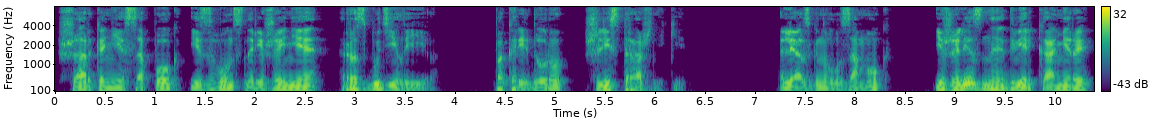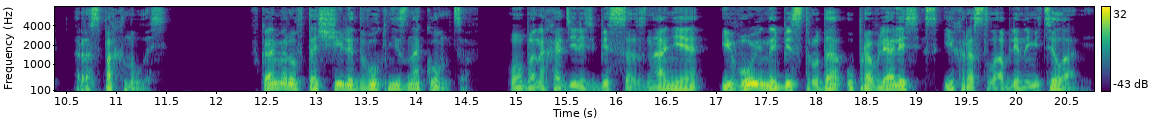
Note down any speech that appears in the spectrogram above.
Шарканье сапог и звон снаряжения разбудил ее. По коридору шли стражники. Лязгнул замок, и железная дверь камеры распахнулась. В камеру втащили двух незнакомцев. Оба находились без сознания, и воины без труда управлялись с их расслабленными телами.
